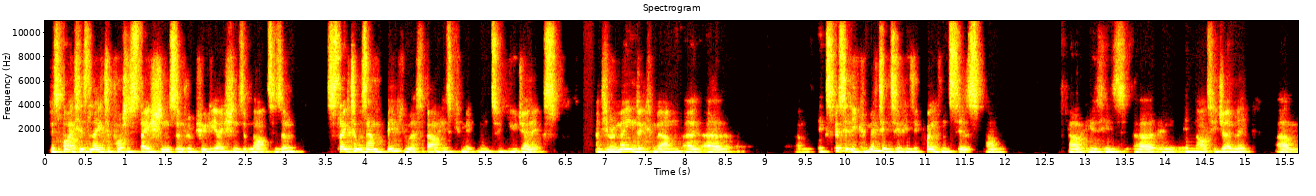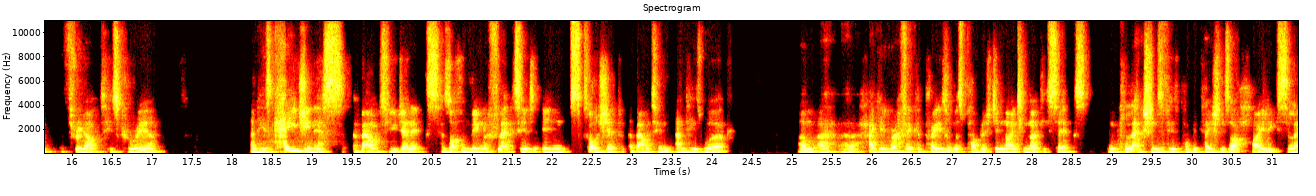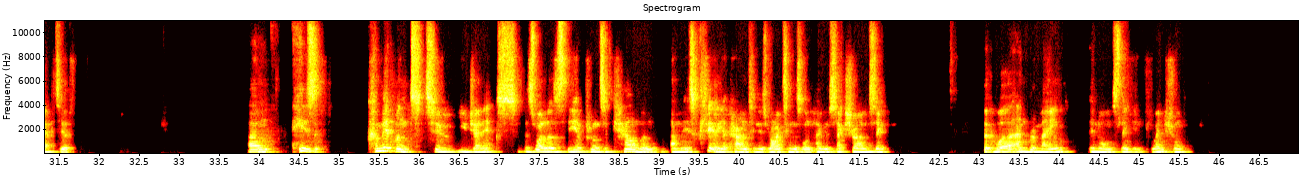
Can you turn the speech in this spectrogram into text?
Despite his later protestations and repudiations of Nazism, Slater was ambiguous about his commitment to eugenics, and he remained a, um, um, explicitly committed to his acquaintances um, uh, his, his, uh, in, in, Nazi Germany um, throughout his career. And his caginess about eugenics has often been reflected in scholarship about him and his work. Um, a, a hagiographic appraisal was published in 1996, and collections of his publications are highly selective um, his commitment to eugenics, as well as the influence of Kallmann, um, is clearly apparent in his writings on homosexuality that were and remain enormously influential.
